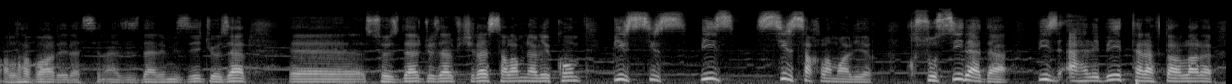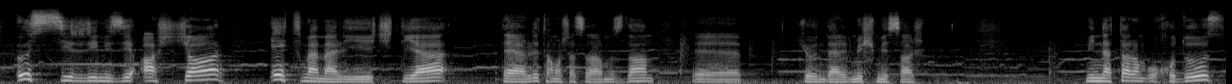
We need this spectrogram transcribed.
Allah var eləsin əzizlərimizi. Gözəl e, sözlər, gözəl fikirlər. Salamün əleykum. Bir sir biz sir saxlamalıyıq. Xüsusilə də biz Əhlibeyt tərəfdarları öz sirrimizi aşkar etməməliyik deyə dəyərli tamaşaçılarımızdan e, göndərilmiş mesaj. Minnətdaram oxuduz.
